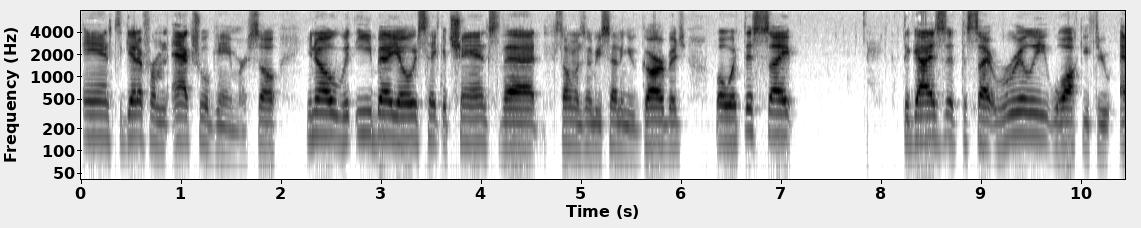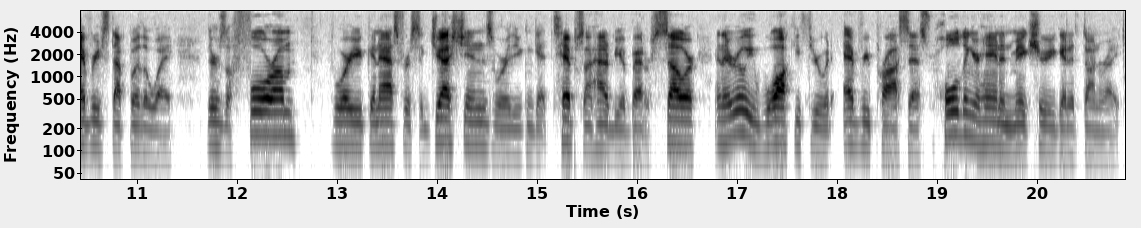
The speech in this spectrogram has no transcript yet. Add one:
and to get it from an actual gamer. So, you know, with eBay, you always take a chance that someone's going to be sending you garbage. But with this site, the guys at the site really walk you through every step of the way. There's a forum where you can ask for suggestions, where you can get tips on how to be a better seller, and they really walk you through it every process, holding your hand and make sure you get it done right.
